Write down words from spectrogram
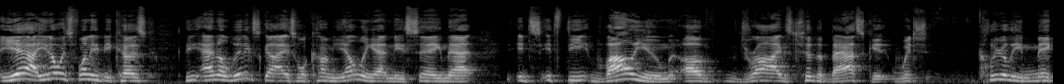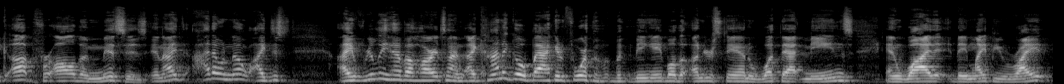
Yeah, you know, it's funny because the analytics guys will come yelling at me saying that it's it's the volume of drives to the basket which clearly make up for all the misses, and I I don't know, I just. I really have a hard time. I kind of go back and forth with being able to understand what that means and why they might be right.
